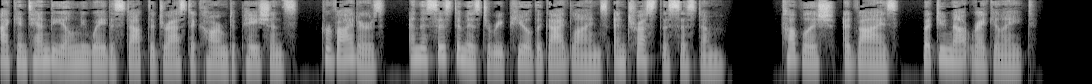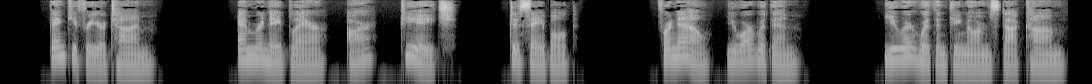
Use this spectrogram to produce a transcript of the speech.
I contend the only way to stop the drastic harm to patients, providers, and the system is to repeal the guidelines and trust the system. Publish, advise, but do not regulate. Thank you for your time. M. Renee Blair, R. Disabled. For now, you are within. You are within thenorms.com.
